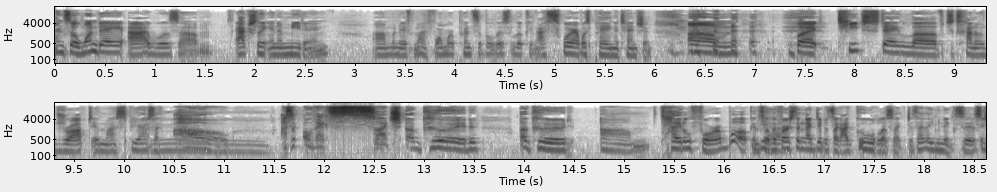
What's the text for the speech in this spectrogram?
And so one day I was um, actually in a meeting. Um, and if my former principal is looking, I swear I was paying attention. Um, but teach, stay, love just kind of dropped in my spirit. I was like, oh, I was like, oh, that's such a good, a good um, title for a book. And so the first thing I did was like I googled. I was like, does that even exist?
